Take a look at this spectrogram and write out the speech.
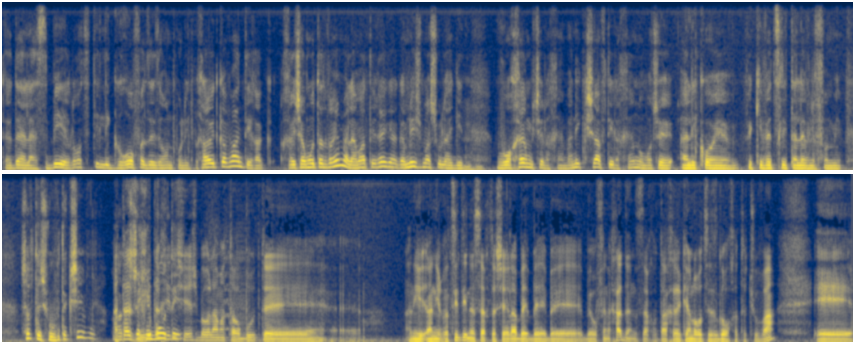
אתה יודע, להסביר, לא רציתי לגרוף על זה איזה הון פוליטי, בכלל לא התכוונתי, רק אחרי שאמרו את הדברים האלה אמרתי, רגע, גם לי יש משהו להגיד, mm-hmm. והוא אחר משלכם, ואני הקשבתי לכם, למרות שהיה לי כואב וכיווץ לי את הלב לפעמים. עכשיו תשבו ותקשיבו, אתה זיהית חילי שיש בעולם התרבות, אה, אני, אני רציתי לנסח את השאלה ב, ב, ב, באופן אחד, אני אנסח אותה אחרת, כי אני לא רוצה לסגור לך את התשובה. אה,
